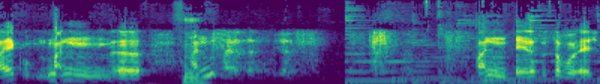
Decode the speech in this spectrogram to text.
Heiko, Mann, äh, Hm. Hans? Mann, ey, das ist doch wohl echt.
